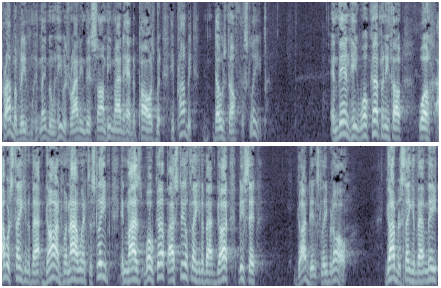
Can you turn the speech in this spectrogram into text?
probably, maybe when he was writing this psalm, he might have had to pause, but he probably dozed off to sleep. And then he woke up and he thought, well, I was thinking about God when I went to sleep, and when I woke up, I was still thinking about God. But he said, God didn't sleep at all. God was thinking about me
